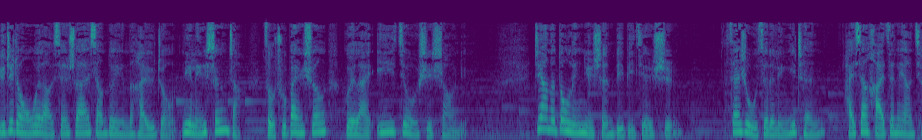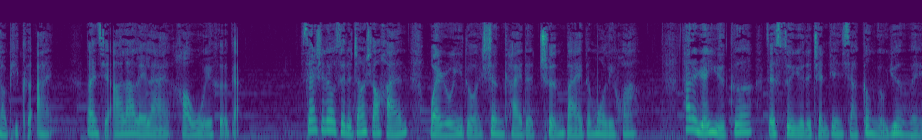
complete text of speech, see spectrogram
与这种未老先衰相对应的，还有一种逆龄生长，走出半生，归来依旧是少女。这样的冻龄女神比比皆是。三十五岁的林依晨还像孩子那样俏皮可爱，扮起阿拉蕾来毫无违和感。三十六岁的张韶涵宛如一朵盛开的纯白的茉莉花，她的人与歌在岁月的沉淀下更有韵味。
